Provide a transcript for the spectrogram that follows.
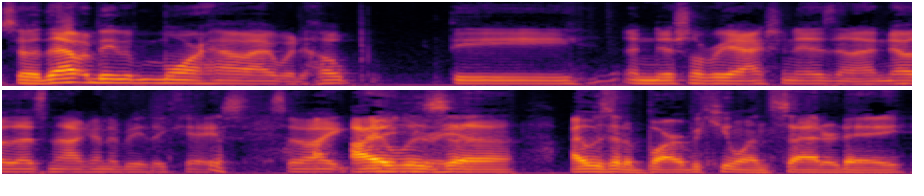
So that would be more how I would hope the initial reaction is, and I know that's not going to be the case. So I I I was uh, I was at a barbecue on Saturday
